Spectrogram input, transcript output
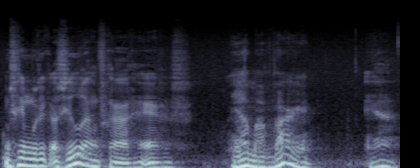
Misschien moet ik asiel aanvragen ergens. ja maar waar? Ja.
